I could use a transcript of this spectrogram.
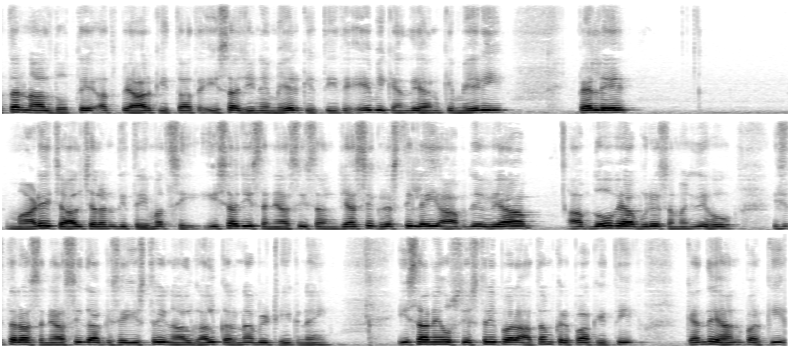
ਅਤਰ ਨਾਲ ਧੋਤੇ, ਅਤ ਪਿਆਰ ਕੀਤਾ ਤੇ ਈਸਾ ਜੀ ਨੇ ਮਿਹਰ ਕੀਤੀ ਤੇ ਇਹ ਵੀ ਕਹਿੰਦੇ ਹਨ ਕਿ ਮੇਰੀ ਪਹਿਲੇ ਮਾੜੇ ਚਾਲ ਚਲਣ ਦੀ ਤ੍ਰਿਮਤ ਸੀ। ਈਸਾ ਜੀ ਸੰਨਿਆਸੀ ਸਨ। ਜੈਸੇ ਗ੍ਰਸਤੀ ਲਈ ਆਪ ਦੇ ਵਿਆਹ, ਆਪ ਦੋ ਵਿਆਹ ਬੁਰੇ ਸਮਝਦੇ ਹੋ, ਇਸੇ ਤਰ੍ਹਾਂ ਸੰਨਿਆਸੀ ਦਾ ਕਿਸੇ ਇਸਤਰੀ ਨਾਲ ਗੱਲ ਕਰਨਾ ਵੀ ਠੀਕ ਨਹੀਂ। ਈਸਾ ਨੇ ਉਸ ਇਸਤਰੀ ਪਰ ਆਤਮ ਕਿਰਪਾ ਕੀਤੀ। ਕਹਿੰਦੇ ਹਨ, ਪਰ ਕੀ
